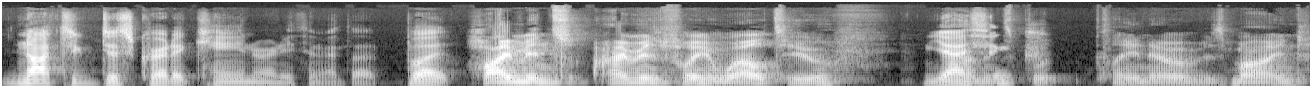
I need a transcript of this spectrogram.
not to discredit Kane or anything like that, but Hyman's Hyman's playing well too. Yeah, I think pl- playing out of his mind.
